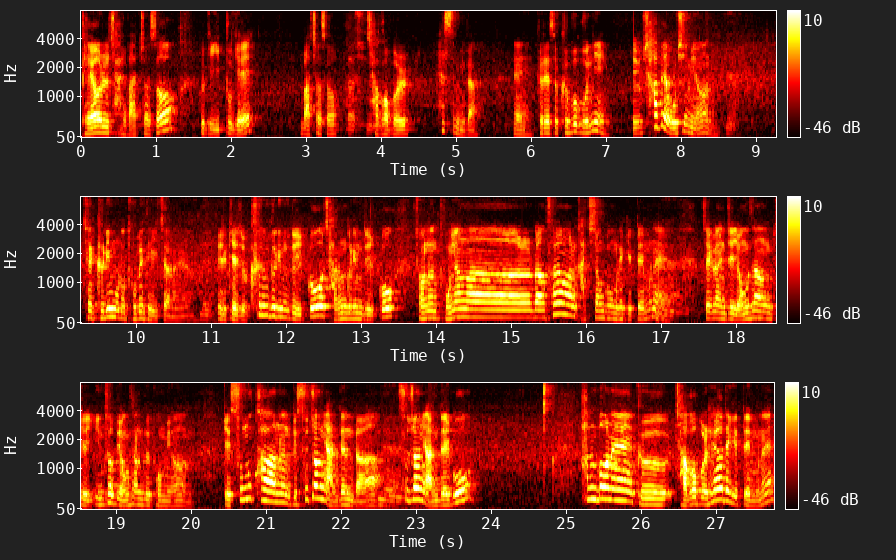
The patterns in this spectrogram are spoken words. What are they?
배열을 잘 맞춰서 그렇게 이쁘게 맞춰서 그렇습니다. 작업을 했습니다. 예, 그래서 그 부분이 샵에 오시면 네. 제 그림으로 도배돼 있잖아요. 네. 이렇게 좀큰 그림도 있고 작은 그림도 있고 저는 동양화랑 서양화를 같이 전공을 했기 때문에 네. 제가 이제 영상 이렇게 인터뷰 영상들 보면 이렇게 수묵화는 이렇게 수정이 안 된다. 네. 수정이 안 되고 한 번에 그 작업을 해야 되기 때문에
